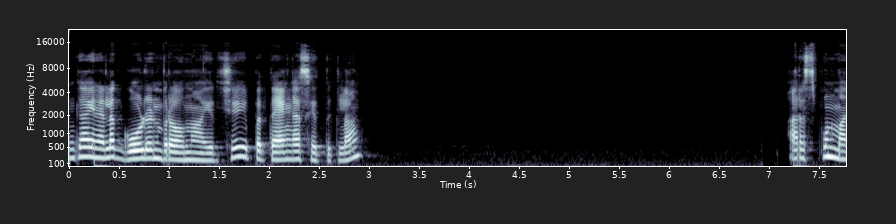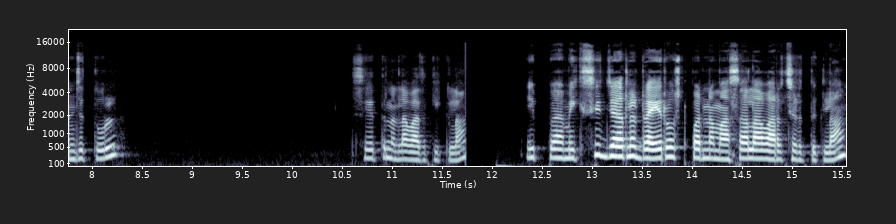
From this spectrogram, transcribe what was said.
வெங்காயம் நல்லா கோல்டன் ப்ரௌன் ஆயிடுச்சு இப்போ தேங்காய் சேர்த்துக்கலாம். அரை ஸ்பூன் மஞ்சத்தூள் சேர்த்து நல்லா வதக்கிக்கலாம். இப்போ மிக்சி ஜாரில் ட்ரை ரோஸ்ட் பண்ண மசாலாவை அரைச்சி எடுத்துக்கலாம்.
